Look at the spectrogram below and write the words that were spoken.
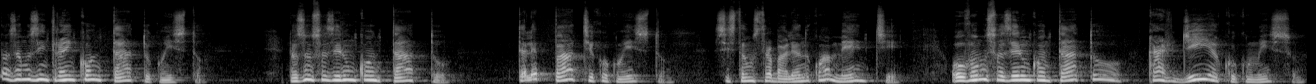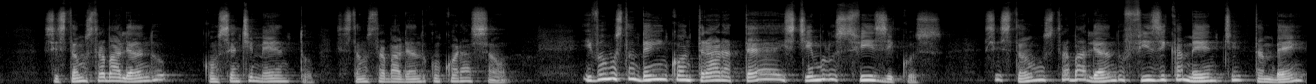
nós vamos entrar em contato com isto. Nós vamos fazer um contato telepático com isto, se estamos trabalhando com a mente. Ou vamos fazer um contato cardíaco com isso, se estamos trabalhando com sentimento, estamos trabalhando com o coração. E vamos também encontrar até estímulos físicos, se estamos trabalhando fisicamente também,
